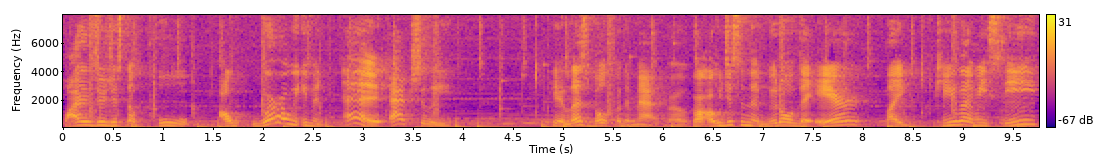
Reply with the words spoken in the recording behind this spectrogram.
Why is there just a pool? Where are we even at, actually? Here, let's vote for the map, bro. Bro, are we just in the middle of the air? Like, can you let me see?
